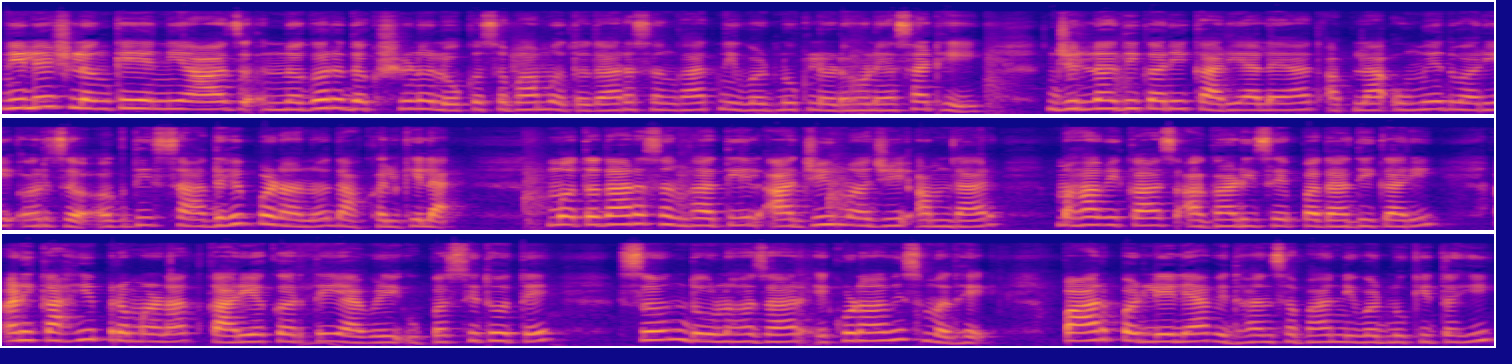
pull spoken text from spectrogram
निलेश लंके यांनी आज नगर दक्षिण लोकसभा मतदारसंघात निवडणूक लढवण्यासाठी जिल्हाधिकारी कार्यालयात आपला उमेदवारी अर्ज अगदी साधेपणानं दाखल केलाय. मतदारसंघातील आजी माजी आमदार महाविकास आघाडीचे पदाधिकारी आणि काही प्रमाणात कार्यकर्ते यावेळी उपस्थित होते. सन दोन हजार एकोणावीसमध्ये पार पडलेल्या विधानसभा निवडणुकीतही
